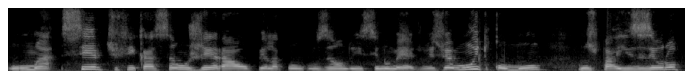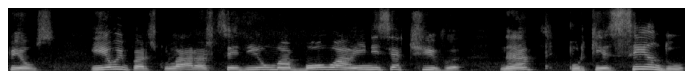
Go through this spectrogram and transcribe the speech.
uma certificação geral pela conclusão do ensino médio. Isso é muito comum nos países europeus. E eu, em particular, acho que seria uma boa iniciativa, né? Porque sendo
